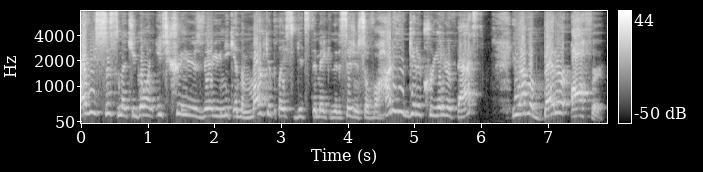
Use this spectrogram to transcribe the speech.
Every system that you go in, each creator is very unique and the marketplace gets to make the decision. So for how do you get a creator fast? You have a better offer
